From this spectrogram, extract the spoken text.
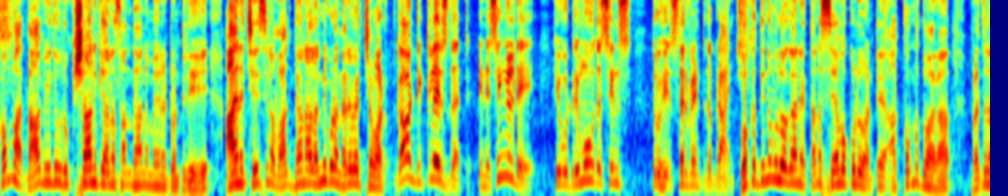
కొమ్మ దావీదు వృక్షానికి అనుసంధానమైనటువంటిది. ఆయన చేసిన వాగ్దానాలన్నీ కూడా నెరవేర్చేవాడు. God declares that in a single day he would remove the sins through his servant, the branch. ఒక దినములోగానే తన సేవకుడు అంటే ఆ కొమ్మ ద్వారా ప్రజల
